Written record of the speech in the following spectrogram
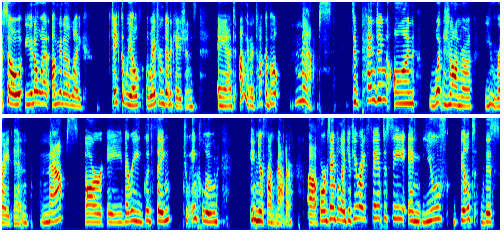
so, you know what? I'm going to like take the wheel away from dedications and I'm going to talk about maps. Depending on what genre you write in, maps are a very good thing to include in your front matter. Uh, for example, like if you write fantasy and you've built this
